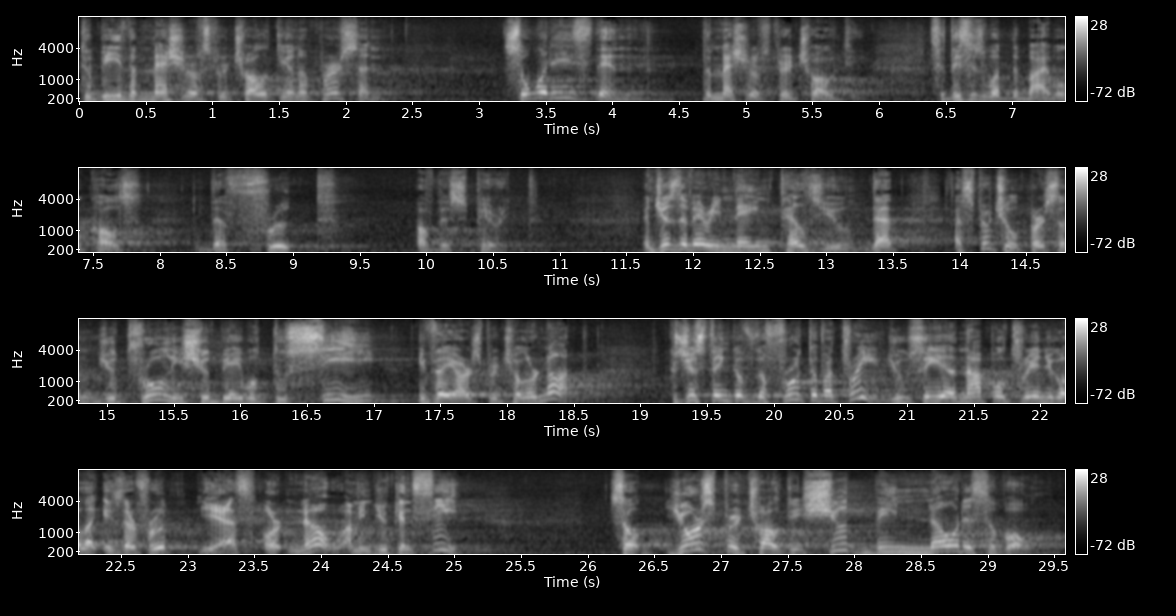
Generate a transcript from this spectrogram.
to be the measure of spirituality on a person. So, what is then the measure of spirituality? So, this is what the Bible calls the fruit of the Spirit. And just the very name tells you that a spiritual person, you truly should be able to see if they are spiritual or not. Because just think of the fruit of a tree. You see an apple tree and you go like, is there fruit? Yes or no. I mean, you can see. So your spirituality should be noticeable.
